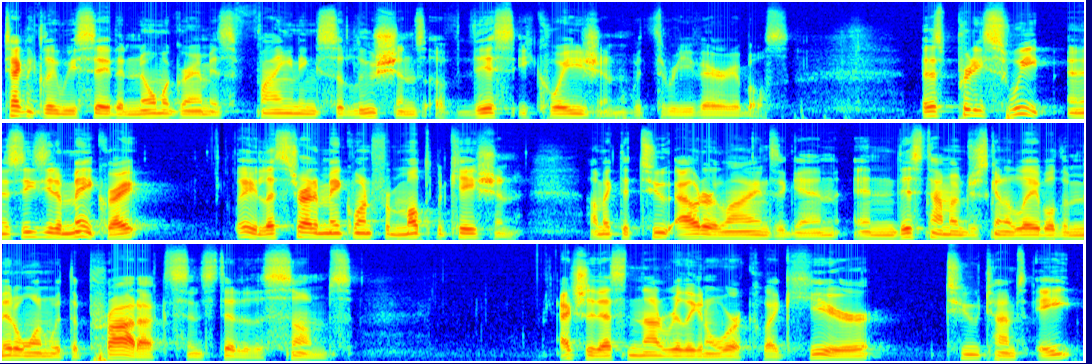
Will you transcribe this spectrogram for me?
Technically, we say the nomogram is finding solutions of this equation with three variables. It's pretty sweet and it's easy to make, right? Hey, let's try to make one for multiplication. I'll make the two outer lines again, and this time I'm just going to label the middle one with the products instead of the sums. Actually, that's not really going to work. Like here, 2 times 8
